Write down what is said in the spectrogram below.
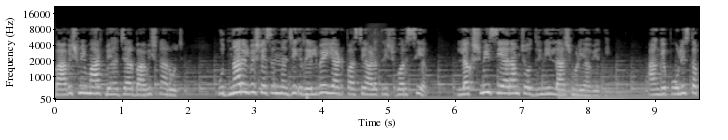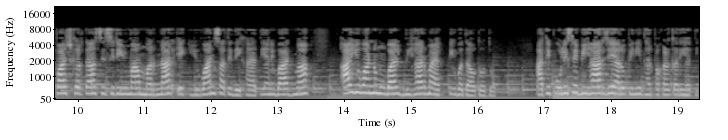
બાવીસમી માર્ચ બે હજાર બાવીસના રોજ ઉધના રેલવે સ્ટેશન નજીક રેલવે યાર્ડ પાસે આડત્રીસ વર્ષીય લક્ષ્મી સિયારામ ચૌધરીની લાશ મળી આવી હતી. આ અંગે પોલીસ તપાસ કરતા સીસીટીવીમાં મરનાર એક યુવાન સાથે દેખાઈ હતી અને બાદમાં આ યુવાનનો મોબાઈલ બિહારમાં એક્ટિવ બતાવતો હતો. આથી પોલીસે બિહાર જે આરોપીની ધરપકડ કરી હતી.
